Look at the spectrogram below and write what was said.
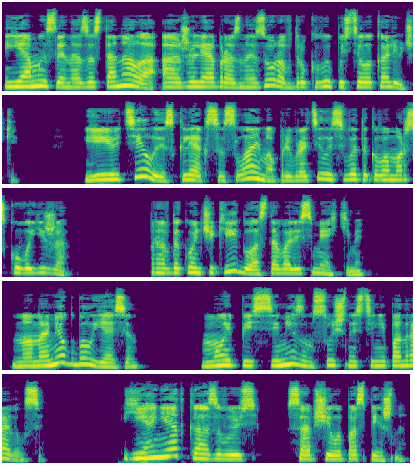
Я мысленно застонала, а желеобразная Зора вдруг выпустила колючки. Ее тело из кляксы слайма превратилось в этакого морского ежа. Правда, кончики игл оставались мягкими. Но намек был ясен. Мой пессимизм сущности не понравился. «Я не отказываюсь», — сообщила поспешно.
